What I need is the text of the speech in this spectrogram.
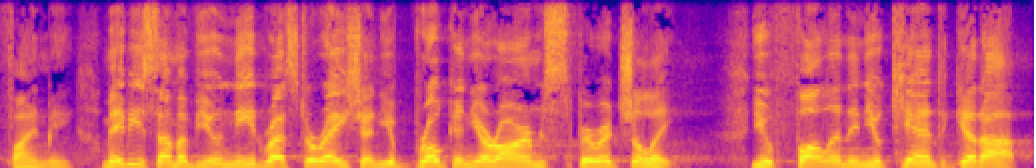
find me. Maybe some of you need restoration. You've broken your arms spiritually. You've fallen and you can't get up.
